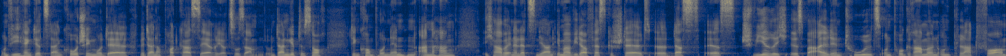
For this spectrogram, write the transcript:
Und wie hängt jetzt dein Coaching-Modell mit deiner Podcast-Serie zusammen? Und dann gibt es noch den Komponentenanhang. Ich habe in den letzten Jahren immer wieder festgestellt, äh, dass es schwierig ist, bei all den Tools und Programmen und Plattformen,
